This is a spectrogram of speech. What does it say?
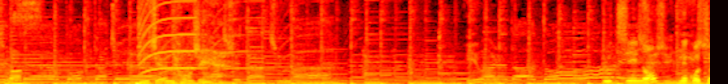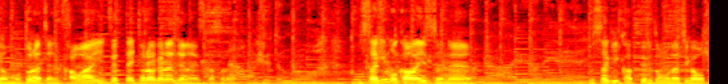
します。DJ 日本人。うちの猫ちゃんもトラちゃんに可愛い絶対トラ柄じゃないですかそれ。うさぎも可愛いですよね。うさぎ飼ってる友達がおって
